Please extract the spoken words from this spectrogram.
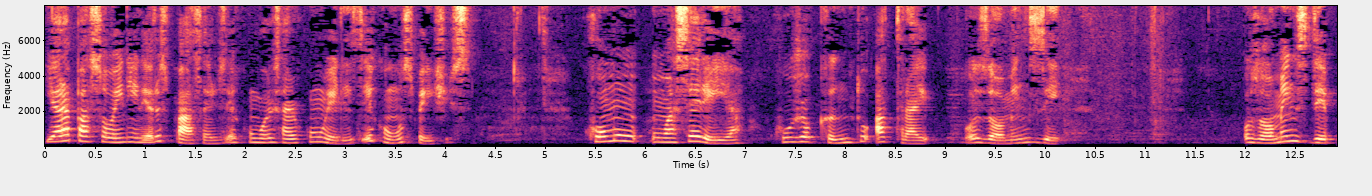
E ela passou a entender os pássaros e conversar com eles e com os peixes, como uma sereia cujo canto atrai os homens e os homens de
